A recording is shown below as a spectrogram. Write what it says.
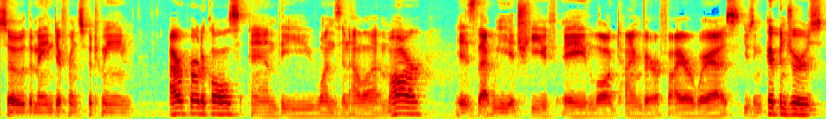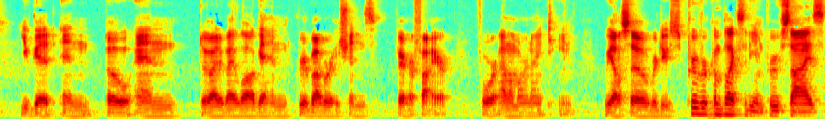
So the main difference between our protocols and the ones in LMR is that we achieve a log time verifier, whereas using Pippenger's, you get an ON divided by log n group operations verifier for LMR 19. We also reduce prover complexity and proof size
